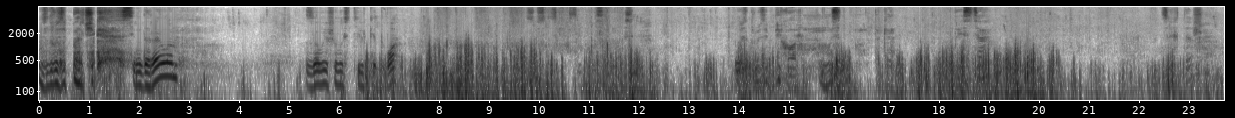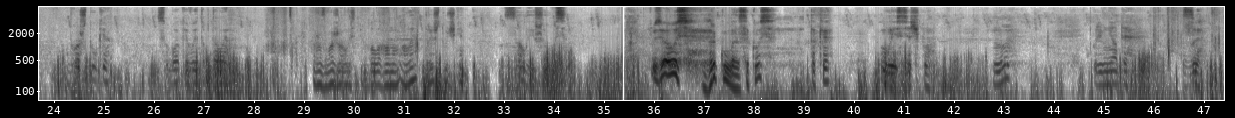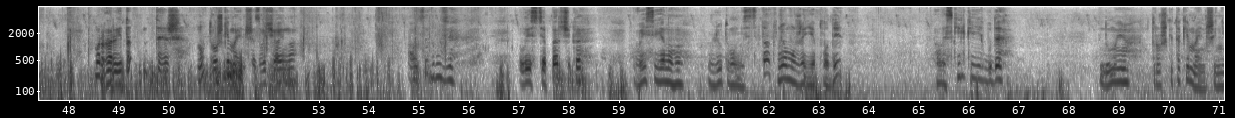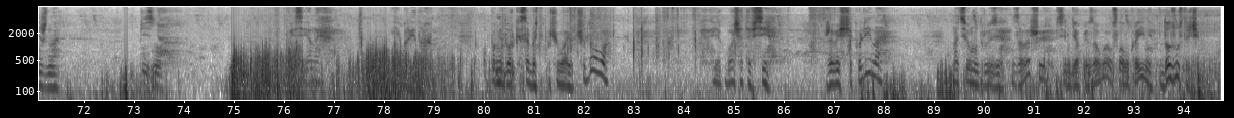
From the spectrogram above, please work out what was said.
Ось, друзі, перчик Сіндерелла. Залишилось тільки два. Сусідські всі посадились. Ось, друзі, біхар. Ось таке листя. Цих теж два штуки. Собаки витоптали, розважались під балаганом, але три штучки залишилось. Друзі, ось геркулесик, ось таке листячко. Ну, порівняти з Маргарита теж, ну, трошки менше, звичайно. А оце, друзі, листя перчика висіяного в лютому місяці. Так, в ньому вже є плоди. Але скільки їх буде, думаю, трошки таки менше, ніж на пізньо висіяних гібридах. Помідорки себе почувають чудово. Як бачите, всі вже вище коліна. На цьому, друзі, завершую. Всім дякую за увагу. Слава Україні! До зустрічі!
